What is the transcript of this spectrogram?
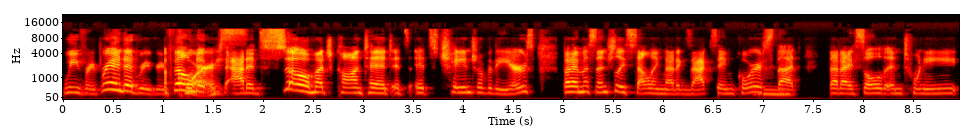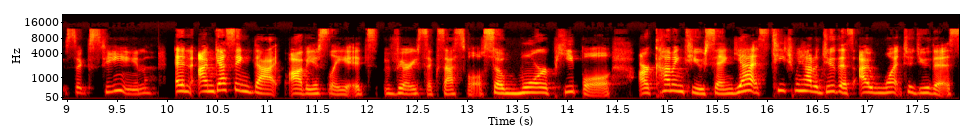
we've rebranded, we've refilmed it, we've added so much content. It's it's changed over the years, but I'm essentially selling that exact same course mm-hmm. that that I sold in 2016. And I'm guessing that obviously it's very successful. So more people are coming to you saying, Yes, teach me how to do this. I want to do this.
